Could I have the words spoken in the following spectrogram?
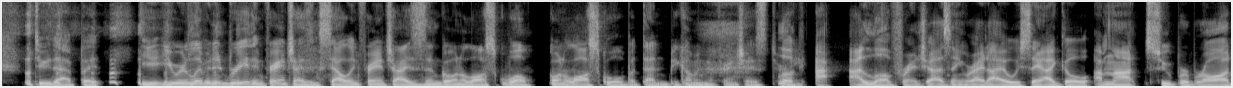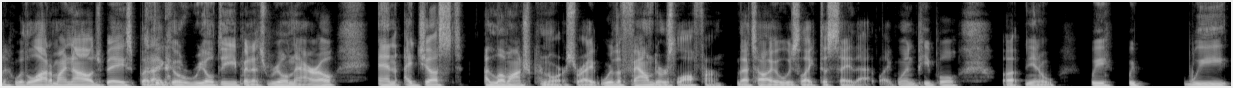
do that. But you, you were living and breathing franchising, selling franchises, and going to law school. Well, going to law school, but then becoming a franchise. attorney. Look, I, I love franchising, right? I always say I go, I'm not super broad with a lot of my knowledge base, but I go real deep and it's real narrow. And I just, I love entrepreneurs, right? We're the founders law firm. That's how I always like to say that. Like when people, uh, you know, we, we, we,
